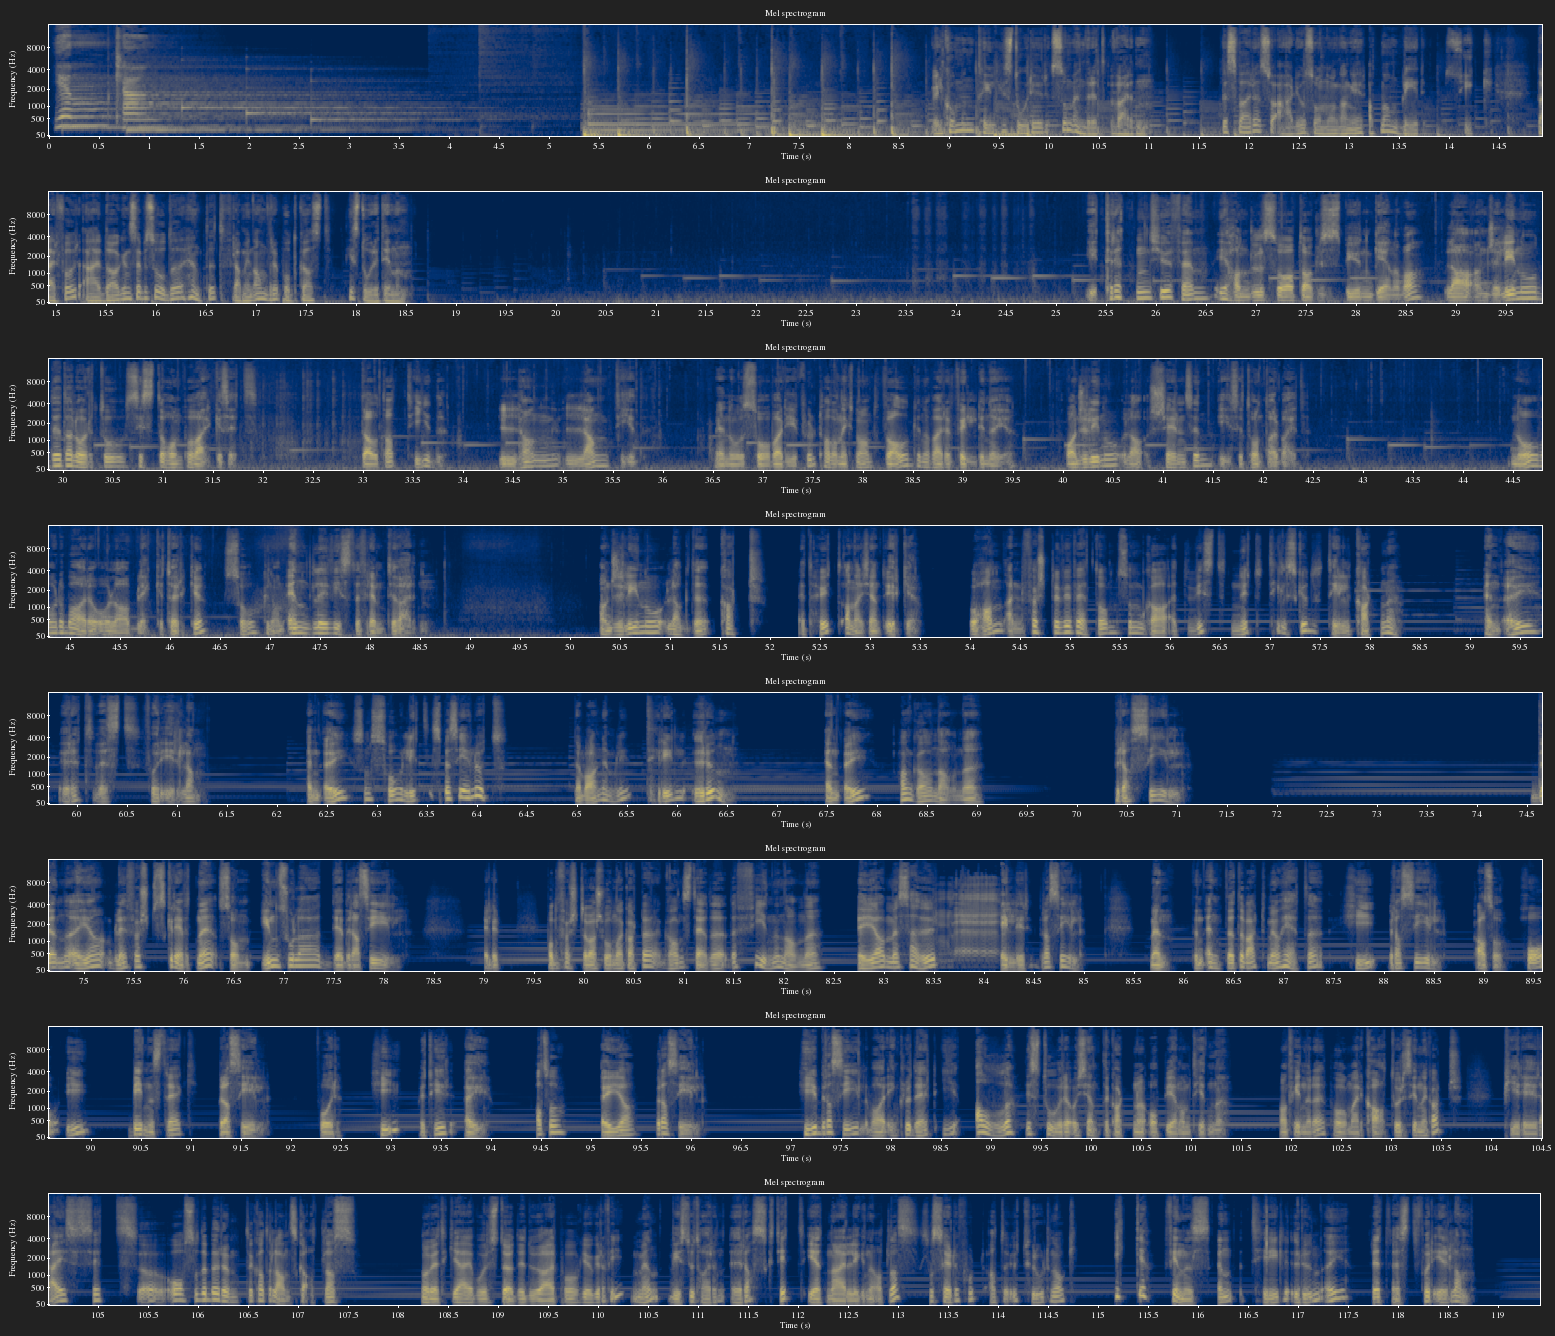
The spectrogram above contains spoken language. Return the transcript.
Gjenklang. Velkommen til historier som endret verden. Dessverre så er det jo sånn noen ganger at man blir syk. Derfor er dagens episode hentet fra min andre podkast, Historietimen. I 1325, i handels- og oppdagelsesbyen Genova, la Angelino de Dalorto siste hånd på verket sitt. Det hadde tatt tid. Lang, lang tid. Med noe så verdifullt hadde han ikke noe annet valg enn å være veldig nøye, og Angelino la sjelen sin i sitt håndarbeid. Nå var det bare å la blekket tørke, så kunne han endelig vise det frem til verden. Angelino lagde kart, et høyt anerkjent yrke, og han er den første vi vet om som ga et visst nytt tilskudd til kartene. En øy rett vest for Irland. En øy som så litt spesiell ut. Den var nemlig trill rund. En øy han ga navnet Brasil. Denne øya ble først skrevet ned som Insula de Brasil. Eller, på den første versjonen av kartet ga han stedet det fine navnet Øya med sauer, eller Brasil. Men den endte etter hvert med å hete Hy Brasil, altså HY bindestrek Brasil, hvor Hy betyr øy, altså øya Brasil. Hy Brasil var inkludert i alle de store og kjente kartene opp gjennom tidene. Man finner det på Mercator sine kart, Piri Reis sitt og også det berømte katalanske Atlas. Nå vet ikke jeg hvor stødig du er på geografi, men hvis du tar en rask titt i et nærliggende atlas, så ser du fort at det utrolig nok ikke finnes en trill rund øy rett vest for Irland.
